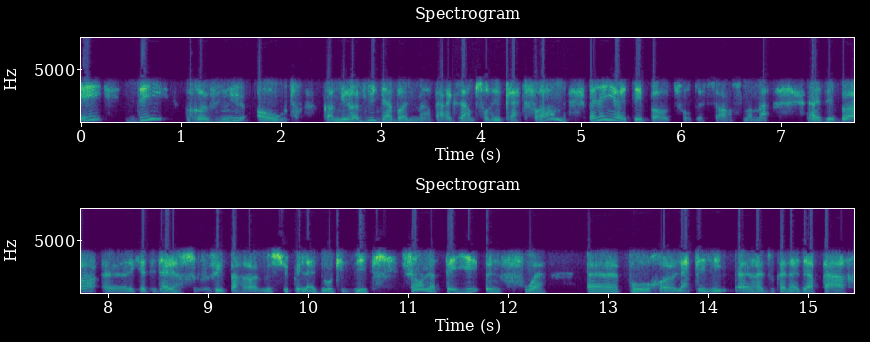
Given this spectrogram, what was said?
Et des revenus autres, comme les revenus d'abonnement, par exemple, sur des plateformes, ben là, il y a un débat autour de ça en ce moment. Un débat qui a été d'ailleurs soulevé par M. Pellado qui dit si on a payé une fois euh, pour euh, la télé, euh, Radio-Canada, par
